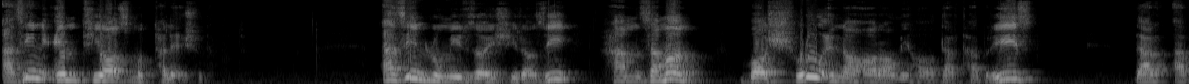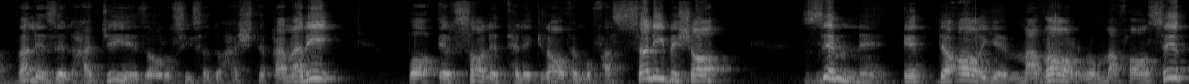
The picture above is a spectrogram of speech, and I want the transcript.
از این امتیاز مطلع شده بود. از این رو میرزای شیرازی همزمان با شروع ناآرامی ها در تبریز در اول زلحجه 1308 قمری با ارسال تلگراف مفصلی به شاه ضمن ادعای مضار و مفاسد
